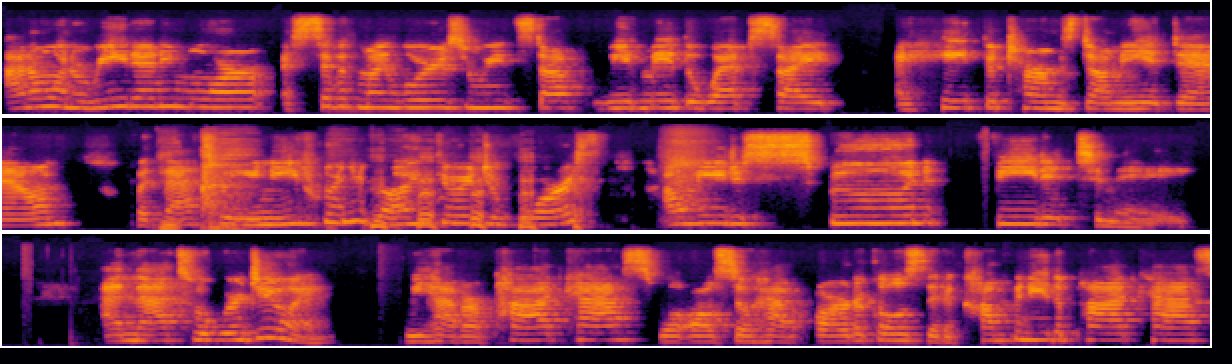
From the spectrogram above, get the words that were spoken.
I don't want to read anymore. I sit with my lawyers and read stuff. We've made the website. I hate the terms dummy it down, but that's what you need when you're going through a divorce. I want you to spoon feed it to me. And that's what we're doing. We have our podcasts. We'll also have articles that accompany the podcast.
